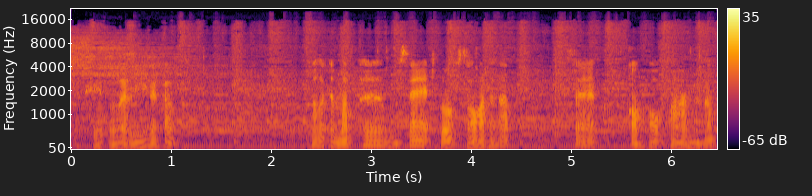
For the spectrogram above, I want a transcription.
โอเคประมาณนี้นะครับเราก็จะมาเพิ่มแทรกตัวอักษรนะครับ แทรกกล่องข้อความนะครับ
